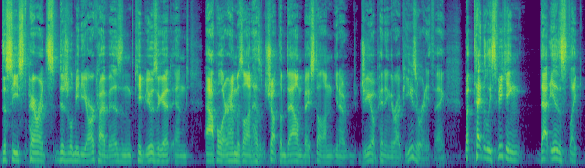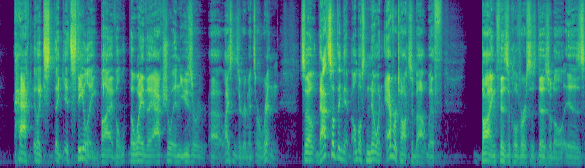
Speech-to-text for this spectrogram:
deceased parents digital media archive is and keep using it and apple or amazon hasn't shut them down based on you know geo pinning their ips or anything. But technically speaking that is like hack like, like it's stealing by the, the way the actual end user uh, license agreements are written so that's something that almost no one ever talks about with buying physical versus digital is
